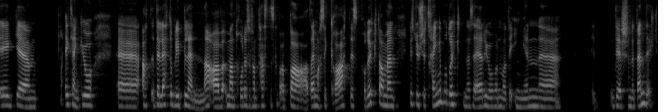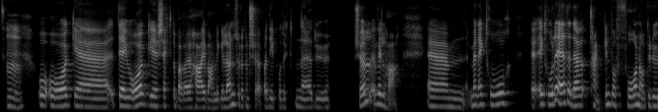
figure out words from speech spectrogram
Jeg, eh, jeg tenker jo at det er lett å bli blenda av Man tror det er så fantastisk å bare bade i masse gratis produkter, men hvis du ikke trenger produktene, så er det jo på en måte ingen eh, Det er ikke nødvendig. Mm. Og, og eh, det er jo òg kjekt å bare ha i vanlig lønn, så du kan kjøpe de produktene du sjøl vil ha. Men jeg tror, jeg tror det er det der tanken på å få noe du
